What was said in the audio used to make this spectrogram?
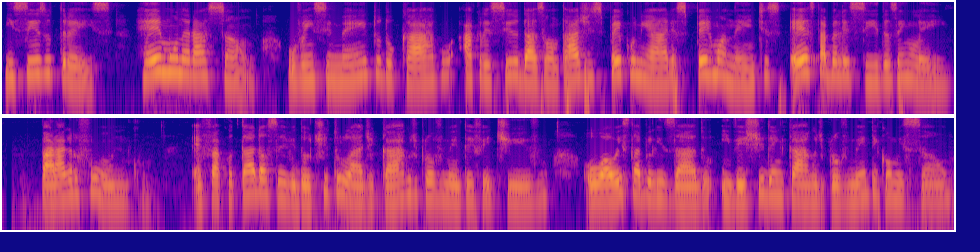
Inciso 3. Remuneração. O vencimento do cargo acrescido das vantagens pecuniárias permanentes estabelecidas em lei. Parágrafo único. É facultado ao servidor titular de cargo de provimento efetivo ou ao estabilizado investido em cargo de provimento em comissão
